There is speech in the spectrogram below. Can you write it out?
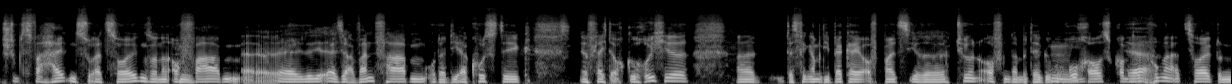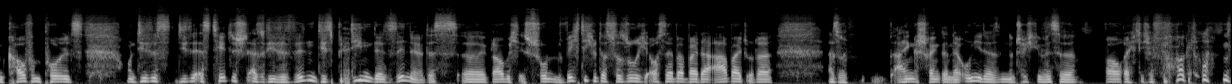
bestimmtes Verhalten zu erzeugen, sondern auch hm. Farben, äh, also ja, Wandfarben oder die Akustik, äh, vielleicht auch Gerüche. Äh, deswegen haben die Bäcker ja oftmals ihre Türen offen, damit der Geruch hm. rauskommt ja. und Hunger erzeugt und einen Kaufimpuls. Und dieses, diese ästhetische, also diese Sinn, dieses Bedienen der Sinne, das äh, glaube ich ist schon wichtig und das versuche ich auch selber bei der Arbeit oder also eingeschränkt an der Uni. Da sind natürlich gewisse baurechtliche Vorgaben.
